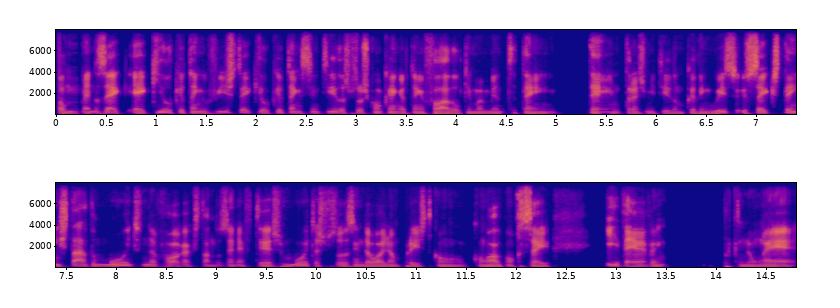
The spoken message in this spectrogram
Pelo menos é, é aquilo que eu tenho visto, é aquilo que eu tenho sentido, as pessoas com quem eu tenho falado ultimamente têm, tem transmitido um bocadinho isso. Eu sei que tem estado muito na voga a questão dos NFTs, muitas pessoas ainda olham para isto com, com algum receio e devem, porque não é.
